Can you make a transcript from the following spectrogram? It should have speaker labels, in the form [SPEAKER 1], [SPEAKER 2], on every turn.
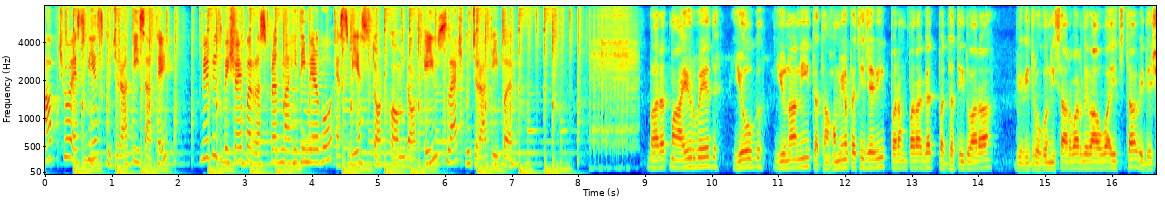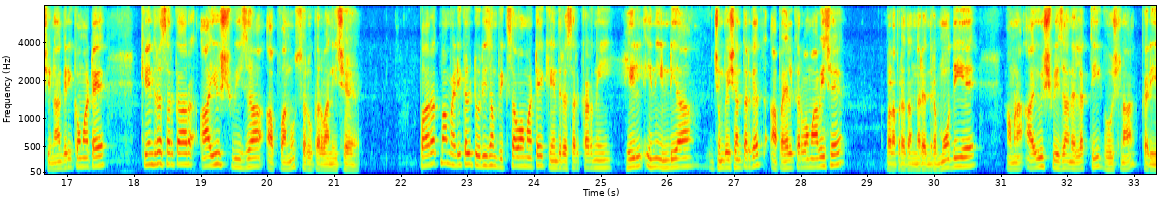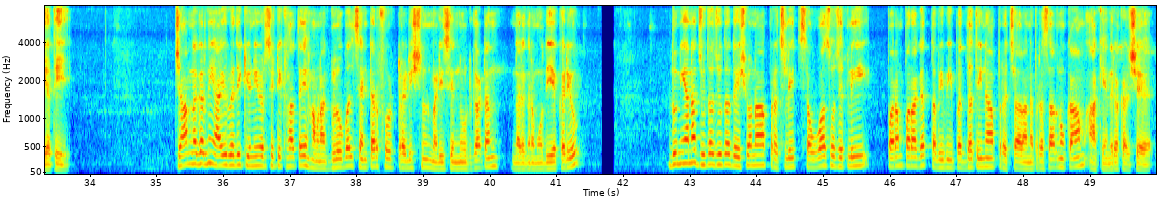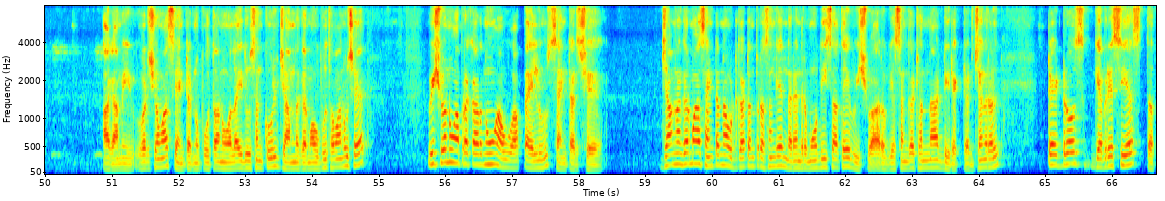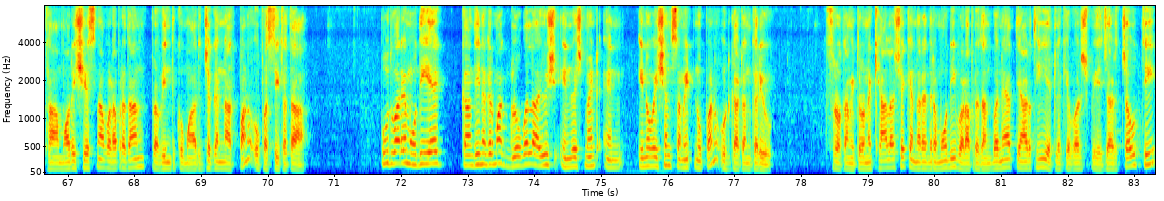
[SPEAKER 1] આપ છો SBS ગુજરાતી સાથે. વિવિધ વિષય પર રસપ્રદ માહિતી મેળવો sbs.com.au ગુજરાતી પર.
[SPEAKER 2] ભારતમાં આયુર્વેદ, યોગ, યુનાની તથા હોમિયોપેથી જેવી પરંપરાગત પદ્ધતિ દ્વારા વિવિધ રોગોની સારવાર લેવા આવવા ઈચ્છતા વિદેશી નાગરિકો માટે કેન્દ્ર સરકાર આયુષ વિઝા આપવાનું શરૂ કરવાની છે. ભારતમાં મેડિકલ ટુરિઝમ વિકસાવવા માટે કેન્દ્ર સરકારની હિલ ઇન ઇન્ડિયા ઝુંબેશ અંતર્ગત આ પહેલ કરવામાં આવી છે. વડાપ્રધાન નરેન્દ્ર મોદીએ હમણાં આયુષ વિઝાને લગતી ઘોષણા કરી હતી. જામનગરની આયુર્વેદિક યુનિવર્સિટી ખાતે હમણાં ગ્લોબલ સેન્ટર ફોર ટ્રેડિશનલ મેડિસિનનું ઉદ્ઘાટન નરેન્દ્ર મોદીએ કર્યું. દુનિયાના જુદા જુદા દેશોના પ્રચલિત સવ્વાસો જેટલી પરંપરાગત તબીબી પદ્ધતિના પ્રચાર અને પ્રસારનું કામ આ કેન્દ્ર કરશે. આગામી વર્ષોમાં સેન્ટરનું પોતાનું અલાયદું સંકુલ જામનગરમાં ઊભું થવાનું છે. વિશ્વનું આ પ્રકારનું આવું આ પહેલું સેન્ટર છે. જામનગરમાં સેન્ટરના ઉદ્ઘાટન પ્રસંગે નરેન્દ્ર મોદી સાથે વિશ્વ આરોગ્ય સંગઠનના ડિરેક્ટર જનરલ ટેડ્રોસ ગેબ્રેસિયસ તથા મોરિશિયસના વડાપ્રધાન પ્રવિંદ કુમાર જગન્નાથ પણ ઉપસ્થિત હતા. બુધવારે મોદીએ ગાંધીનગરમાં global Ayush investment and innovation સમિટનું પણ ઉદ્ઘાટન કર્યું. શ્રોતા મિત્રોને ખ્યાલ હશે કે નરેન્દ્ર મોદી વડાપ્રધાન બન્યા ત્યારથી એટલે કે વર્ષ બે હજાર ચૌદથી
